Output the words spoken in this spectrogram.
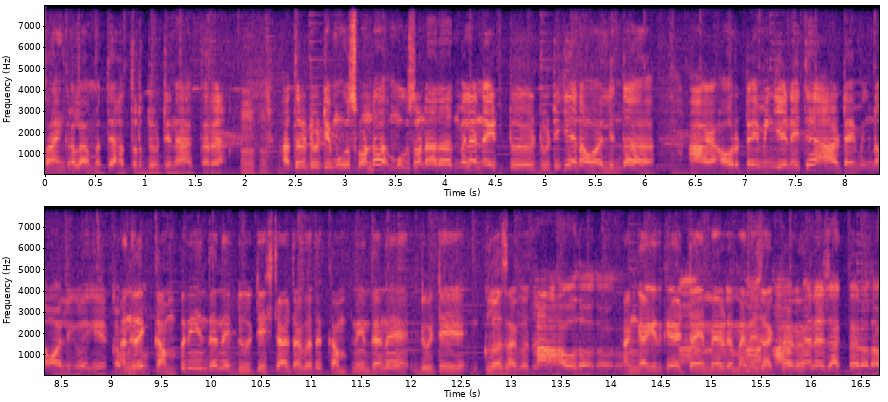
ಸಾಯಂಕಾಲ ಮತ್ತೆ ಹತ್ತರ ಡ್ಯೂಟಿನೇ ಹಾಕ್ತಾರೆ. ಹತ್ತರ ಡ್ಯೂಟಿ ಮುಗಿಸ್ಕೊಂಡು ಮುಗಿಸ್ಕೊಂಡು ಅದಾದ್ಮೇಲೆ ನೈಟ್ ಡ್ಯೂಟಿಗೆ ನಾವು ಅಲ್ಲಿಂದ ಆ ಅವ್ರ ಟೈಮಿಂಗ್ ಏನೈತೆ ಆ ಟೈಮಿಂಗ್ ನಾವು ಅಲ್ಲಿಗೆ ಹೋಗಿ ಅಂದ್ರೆ ಕಂಪನಿಯಿಂದಾನೇ ಡ್ಯೂಟಿ ಸ್ಟಾರ್ಟ್ ಆಗೋದು ಕಂಪ್ನಿಯಿಂದಾನೇ ಡ್ಯೂಟಿ ಕ್ಲೋಸ್ ಆಗೋದು. ಹಾಂ ಹೌದು ಹೌದು ಹೌದು ಹಂಗಾಗಿದ್ದಕ್ಕೆ ಟೈಮ್ ಎರಡು ಮ್ಯಾನೇಜ್ ಆಗ್ತಾ ಇರೋದು. ಮ್ಯಾನೇಜ್ ಆಗ್ತಾ ಇರೋದು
